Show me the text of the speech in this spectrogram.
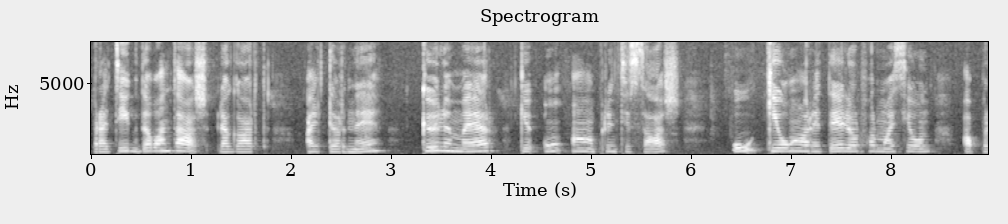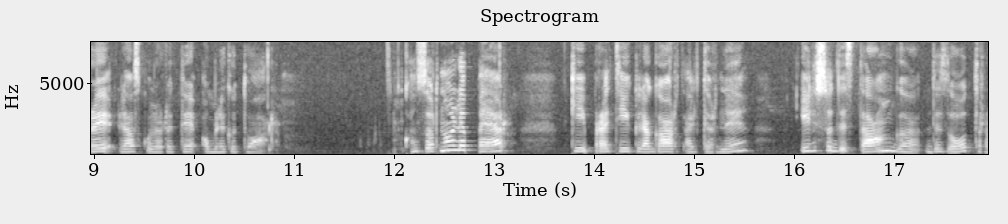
pratiquent davantage la garde alternée que les mères qui ont un apprentissage ou qui ont arrêté leur formation après la scolarité obligatoire. Concernant les pères, qui pratiquent la garde alternée, ils se distinguent des autres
